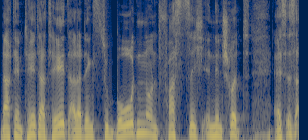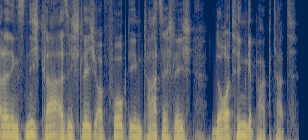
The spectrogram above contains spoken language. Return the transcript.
nach dem Täter-Tät allerdings zu Boden und fasst sich in den Schritt. Es ist allerdings nicht klar ersichtlich, ob Vogt ihm tatsächlich dorthin gepackt hat.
